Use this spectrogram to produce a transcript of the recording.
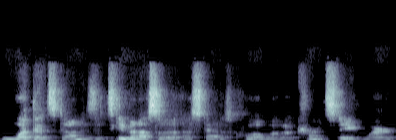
what that's done is it's given us a, a status quo, a current state where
